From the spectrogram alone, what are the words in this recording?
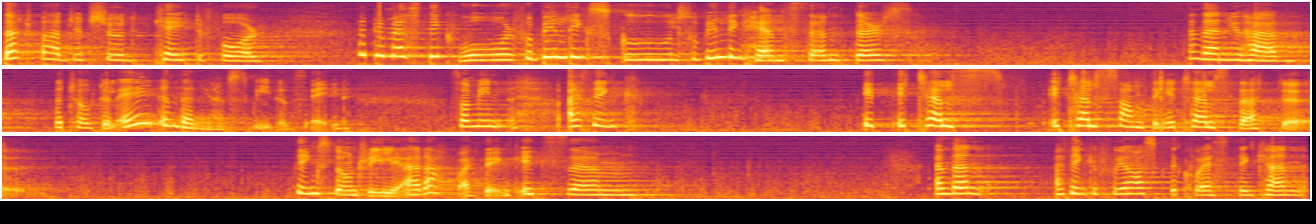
That budget should cater for a domestic war, for building schools, for building health centers. And then you have the total aid, and then you have Sweden's aid. So, I mean, I think it, it tells, it tells something. It tells that uh, things don't really add up, I think. It's. Um, and then I think if we ask the question, can,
